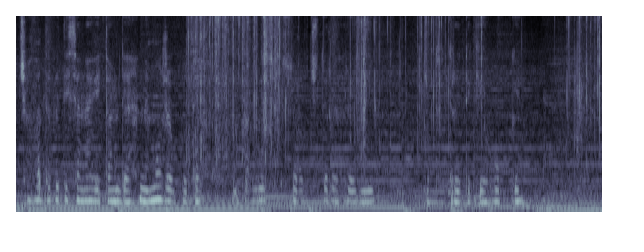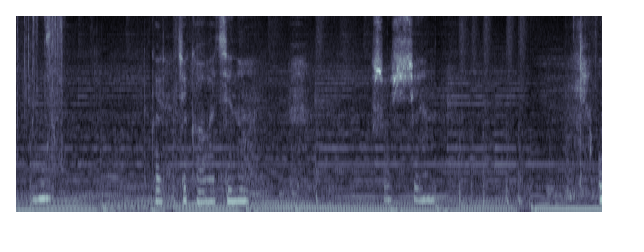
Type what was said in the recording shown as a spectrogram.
Почала дивитися навіть там, де не може бути. Ось 44 гривні. Тут три такі губки. Ну, Така цікава ціна. Що ще? О,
